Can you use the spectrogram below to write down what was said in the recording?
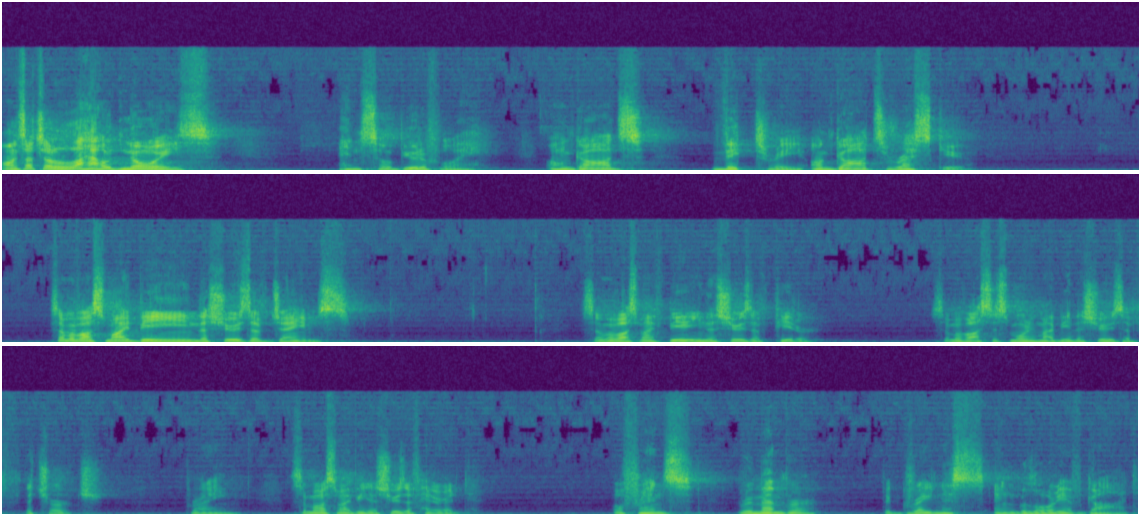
on such a loud noise, and so beautifully, on God's victory, on God's rescue. Some of us might be in the shoes of James. Some of us might be in the shoes of Peter. Some of us this morning might be in the shoes of the church praying. Some of us might be in the shoes of Herod. Oh, friends, remember the greatness and glory of God,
